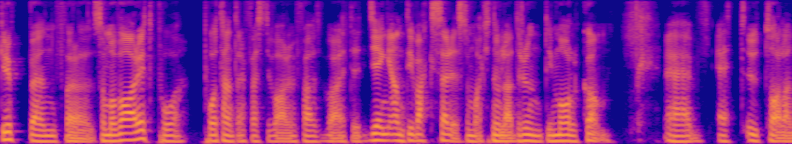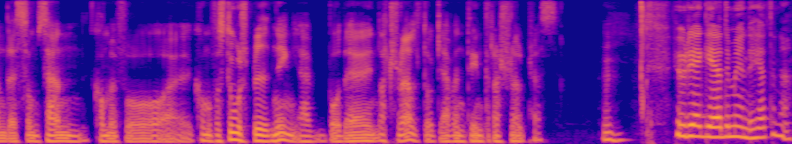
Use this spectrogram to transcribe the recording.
gruppen för, som har varit på, på Tantrafestivalen för att vara ett, ett gäng antivaxare som har knullat runt i Molkom. Eh, ett uttalande som sen kommer få, kommer få stor spridning eh, både nationellt och även till internationell press. Mm. Hur reagerade myndigheterna?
